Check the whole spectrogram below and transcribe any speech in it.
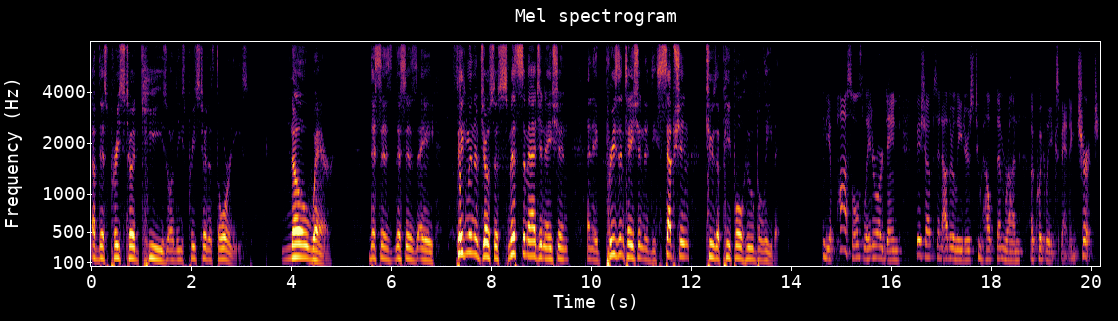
of this priesthood keys or these priesthood authorities. Nowhere. This is this is a figment of Joseph Smith's imagination and a presentation, a deception to the people who believe it. The apostles later ordained bishops and other leaders to help them run a quickly expanding church.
